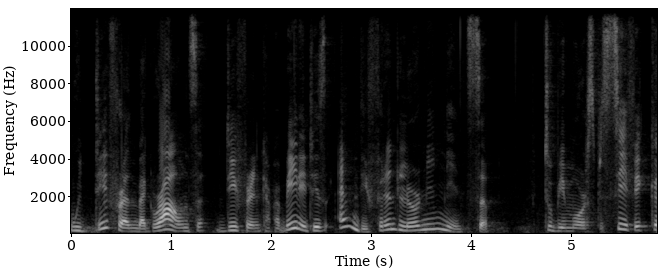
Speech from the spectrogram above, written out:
with different backgrounds, different capabilities and different learning needs. To be more specific,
